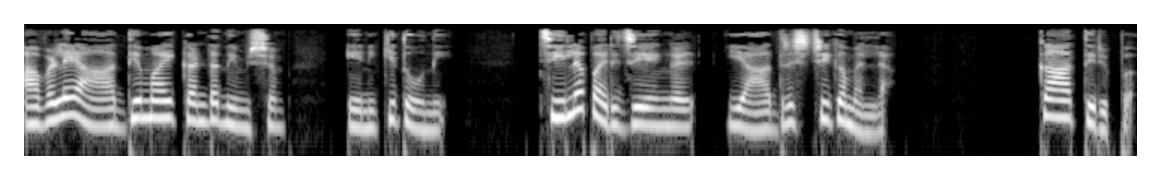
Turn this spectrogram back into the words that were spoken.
അവളെ ആദ്യമായി കണ്ട നിമിഷം എനിക്ക് തോന്നി. ചില പരിചയങ്ങൾ യാദൃശ്ചികമല്ല. കാത്തിരിപ്പ്.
